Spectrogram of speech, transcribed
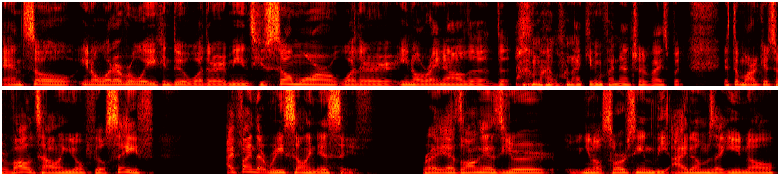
And so, you know, whatever way you can do, whether it means you sell more, whether, you know, right now the the I'm not we're not giving financial advice, but if the markets are volatile and you don't feel safe, I find that reselling is safe, right? As long as you're, you know, sourcing the items that you know,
